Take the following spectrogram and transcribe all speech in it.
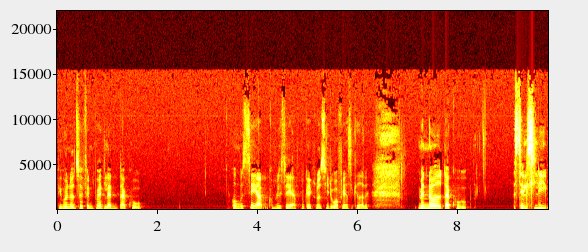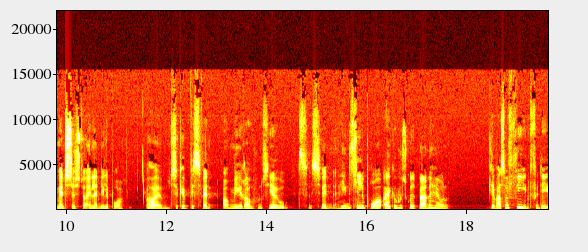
vi var nødt til at finde på et eller andet, der kunne komplicere, komplicere, nu kan jeg ikke noget at sige det ord, for jeg er så ked af det, men noget, der kunne stilles lige med en søster eller en lillebror. Og øhm, så købte vi Svend, og Mira, hun siger jo, at Svend er hendes lillebror, og jeg kan huske ud i børnehaven, det var så fint, fordi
